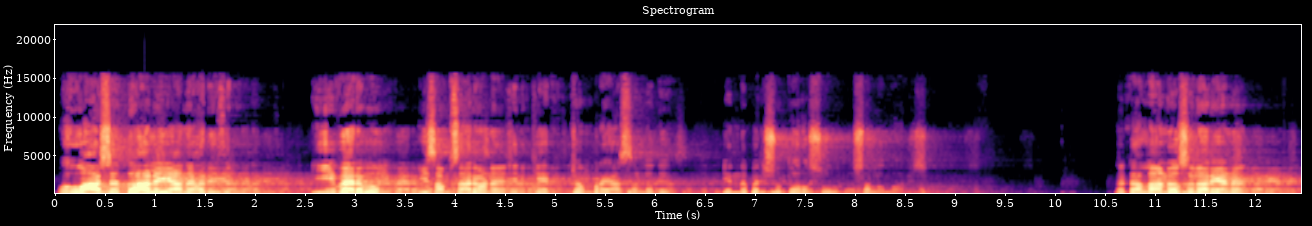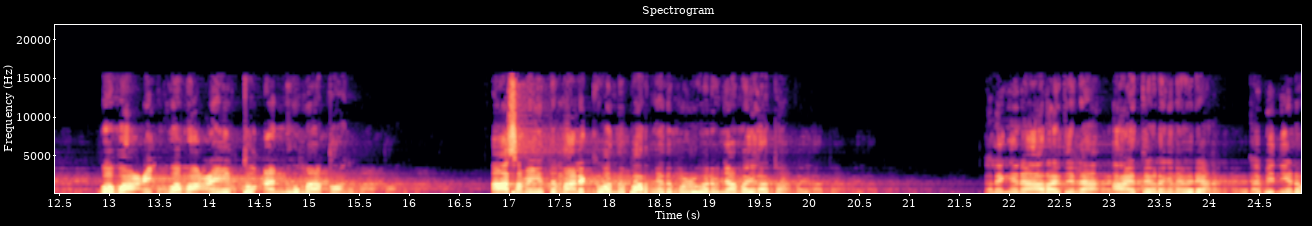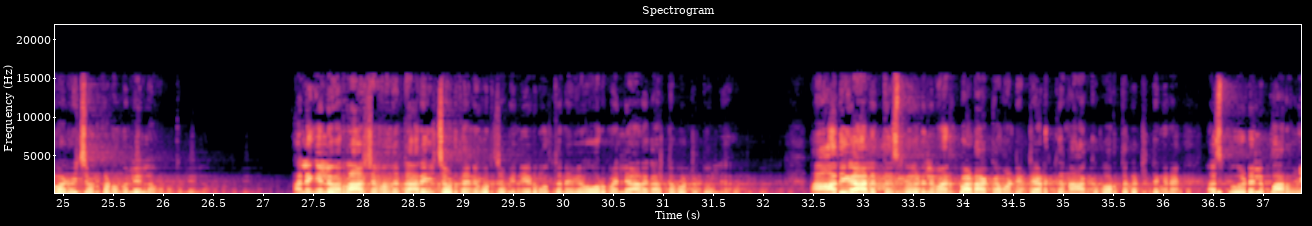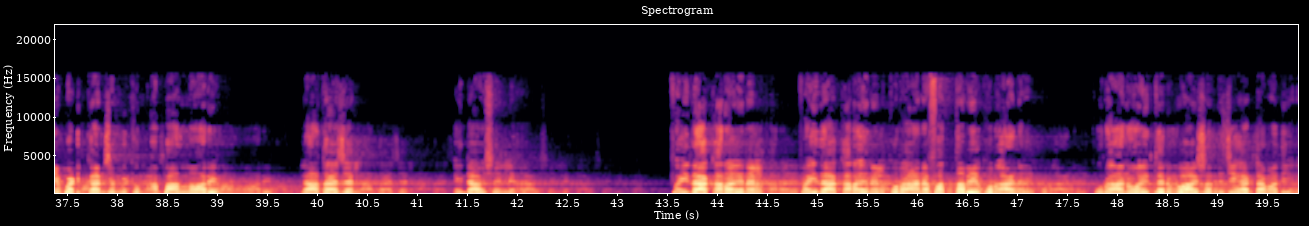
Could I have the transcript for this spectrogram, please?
ബഹു അശദ്വ അലയാന്ന് ഹദീസിലുണ്ട്. ഈ വരവും ഈ സംസാരമാണ് എനിക്ക് ഏറ്റവും പ്രയാസമുള്ളത് എന്ന് പരിശുദ്ധ റസൂൽ സല്ലല്ലാഹു. എന്നിട്ട് അള്ളാഹു റസൂൽ അറിയാണ് "വവഅ- വവഅയ്തു അൻഹു മാ ആ സമയത്ത് മലക്ക് വന്ന് പറഞ്ഞത് മുഴുവനും ഞാൻ വൈഹാത്താണ് അല്ലെങ്ങനെ ആറായിരത്തില്ല ആയത്തുകൾ എങ്ങനെ വരിക പിന്നീട് പഠിപ്പിച്ചു കൊടുക്കണമെന്നില്ലല്ലോ അല്ലെങ്കിൽ ഒരു പ്രാവശ്യം വന്നിട്ട് അറിയിച്ചു കൊടുത്തതിനെ കുറിച്ച് പിന്നീട് മുത്തനവി ഓർമ്മയില്ലാതെ കഷ്ടപ്പെട്ടിട്ടില്ല. ആദ്യകാലത്ത് സ്പീഡിൽ മനപ്പാടാക്കാൻ വേണ്ടിയിട്ട് ഇടയ്ക്ക് നാക്ക് പുറത്ത് കിട്ടിട്ട് ഇങ്ങനെ ആ സ്പീഡിൽ പറഞ്ഞ് പഠിക്കാൻ ശ്രമിക്കും. അപ്പൊ അന്നും അറിയും ലാ താജൽ. അതിന്റെ ആവശ്യമില്ല. ഫൈദാ കറഹിനൽ ഫൈദാ ഖുർആൻ ഓയി തരുമ്പോ അത് ശ്രദ്ധിച്ച് കേട്ടാ മതി.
